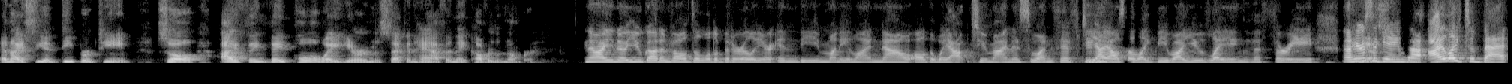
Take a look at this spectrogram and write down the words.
and I see a deeper team. So I think they pull away here in the second half and they cover the number. Now, I know you got involved a little bit earlier in the money line now, all the way out to minus 150. Mm-hmm. I also like BYU laying the three. Now, here's yes. a game that I like to bet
